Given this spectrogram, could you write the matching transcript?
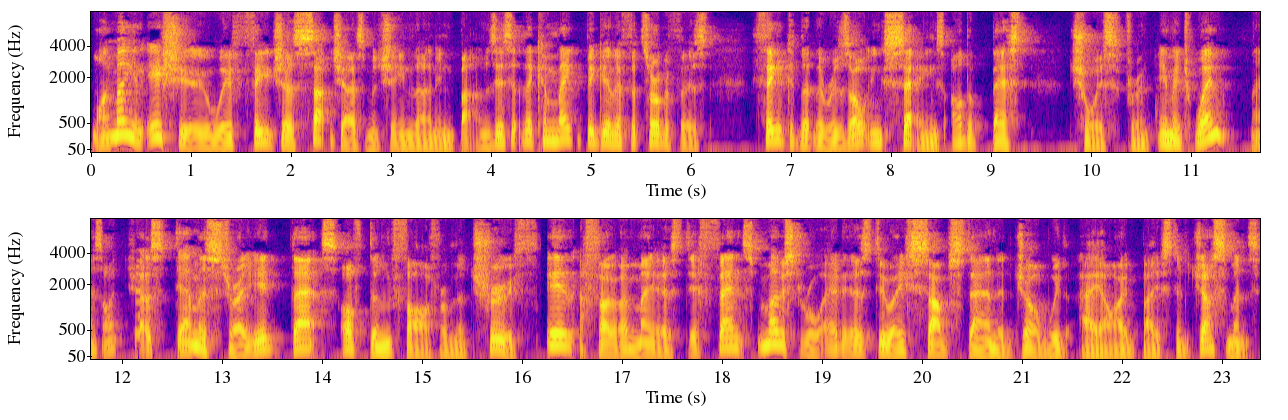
My main issue with features such as machine learning buttons is that they can make beginner photographers think that the resulting settings are the best choice for an image when as I just demonstrated, that's often far from the truth. In Photomator's defense, most RAW editors do a substandard job with AI based adjustments.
